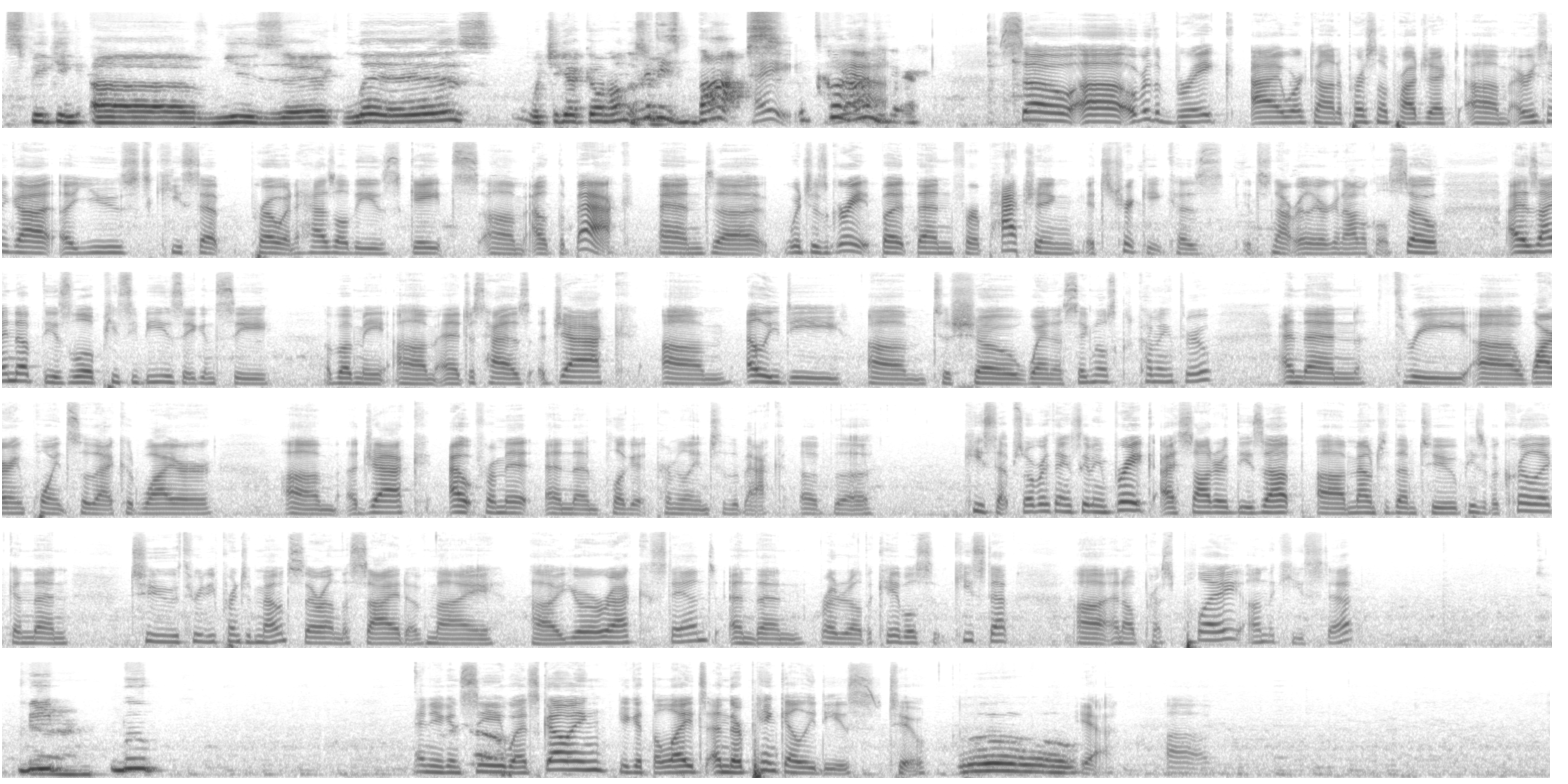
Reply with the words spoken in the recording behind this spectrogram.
speaking of music liz what you got going on this Look at week these bops. Hey, What's going yeah. on here? So uh, over the break, I worked on a personal project. Um, I recently got a used KeyStep Pro, and it has all these gates um, out the back, and uh, which is great. But then for patching, it's tricky because it's not really ergonomical. So I designed up these little PCBs that you can see above me, um, and it just has a jack, um, LED um, to show when a signal's coming through, and then three uh, wiring points so that I could wire um, a jack out from it and then plug it permanently into the back of the KeyStep. So over Thanksgiving break, I soldered these up, uh, mounted them to a piece of acrylic, and then two 3D printed mounts that are on the side of my uh, Eurorack stand, and then routed all the cables to the KeyStep. Uh, and I'll press play on the KeyStep. Beep, boop. And you can see when it's going, you get the lights, and they're pink LEDs too. Ooh. Yeah. Um,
